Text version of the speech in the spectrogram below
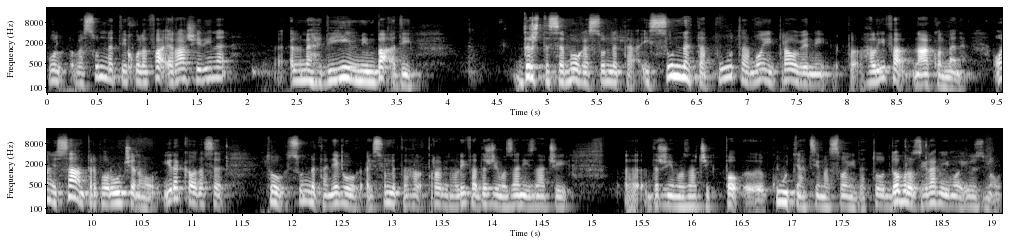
wa sunnati khulafa'i rashidina al-mahdijin min ba'di. Držite se moga sunneta i sunneta puta mojih pravovjernih halifa nakon mene. On je sam preporučio nam i rekao da se tog sunneta njegovog, a i sunneta pravovjernih halifa držimo za njih, znači, e, držimo znači po, e, kutnjacima svojim, da to dobro zgrabimo i uzmemo.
